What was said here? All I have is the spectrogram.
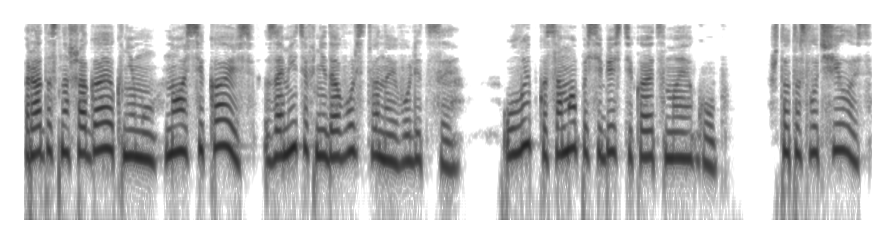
Радостно шагаю к нему, но осекаюсь, заметив недовольство на его лице. Улыбка сама по себе стекает с моих губ. Что-то случилось?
